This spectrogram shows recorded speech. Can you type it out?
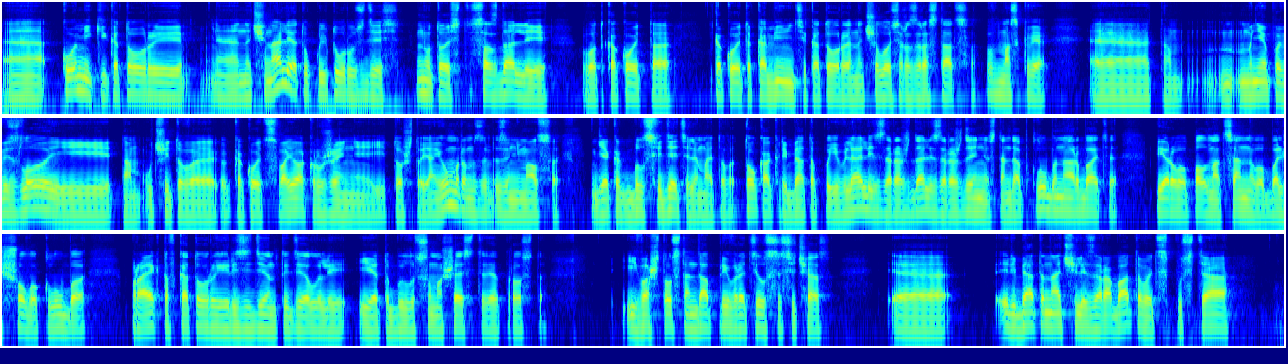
Э, комики, которые э, начинали эту культуру здесь, ну, то есть создали вот какой-то какое-то комьюнити, которое началось разрастаться в Москве. Э, там, мне повезло, и там, учитывая какое-то свое окружение и то, что я юмором за, занимался, я как был свидетелем этого. То, как ребята появлялись, зарождались, зарождение стендап-клуба на Арбате, первого полноценного большого клуба, проектов, которые резиденты делали, и это было сумасшествие просто. И во что стендап превратился сейчас. Э, ребята начали зарабатывать спустя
